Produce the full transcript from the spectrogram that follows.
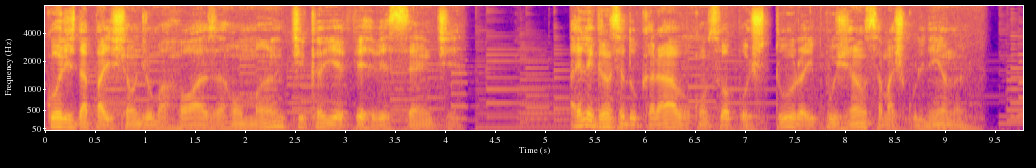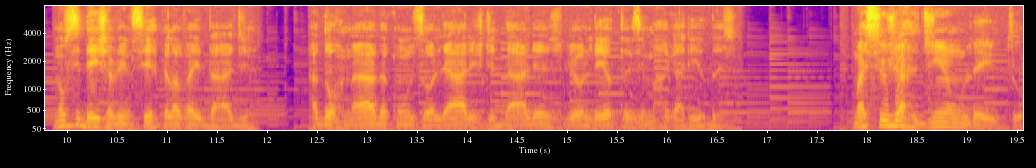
Cores da paixão de uma rosa romântica e efervescente. A elegância do cravo, com sua postura e pujança masculina, não se deixa vencer pela vaidade, adornada com os olhares de dálias, violetas e margaridas. Mas se o jardim é um leito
